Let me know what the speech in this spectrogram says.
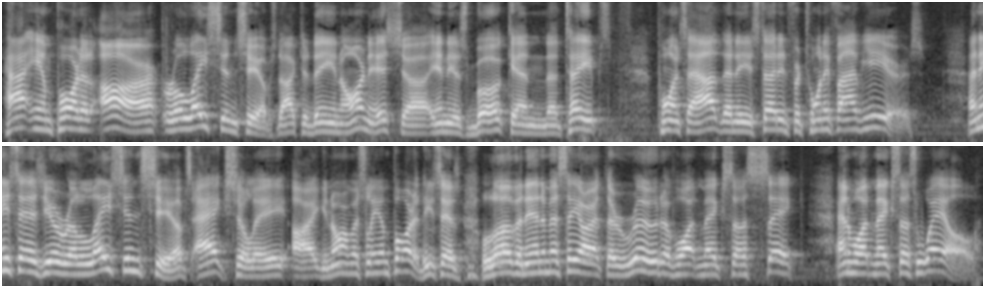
how important are relationships? Dr. Dean Ornish, uh, in his book and uh, tapes, points out that he studied for 25 years. And he says your relationships actually are enormously important. He says love and intimacy are at the root of what makes us sick and what makes us well,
